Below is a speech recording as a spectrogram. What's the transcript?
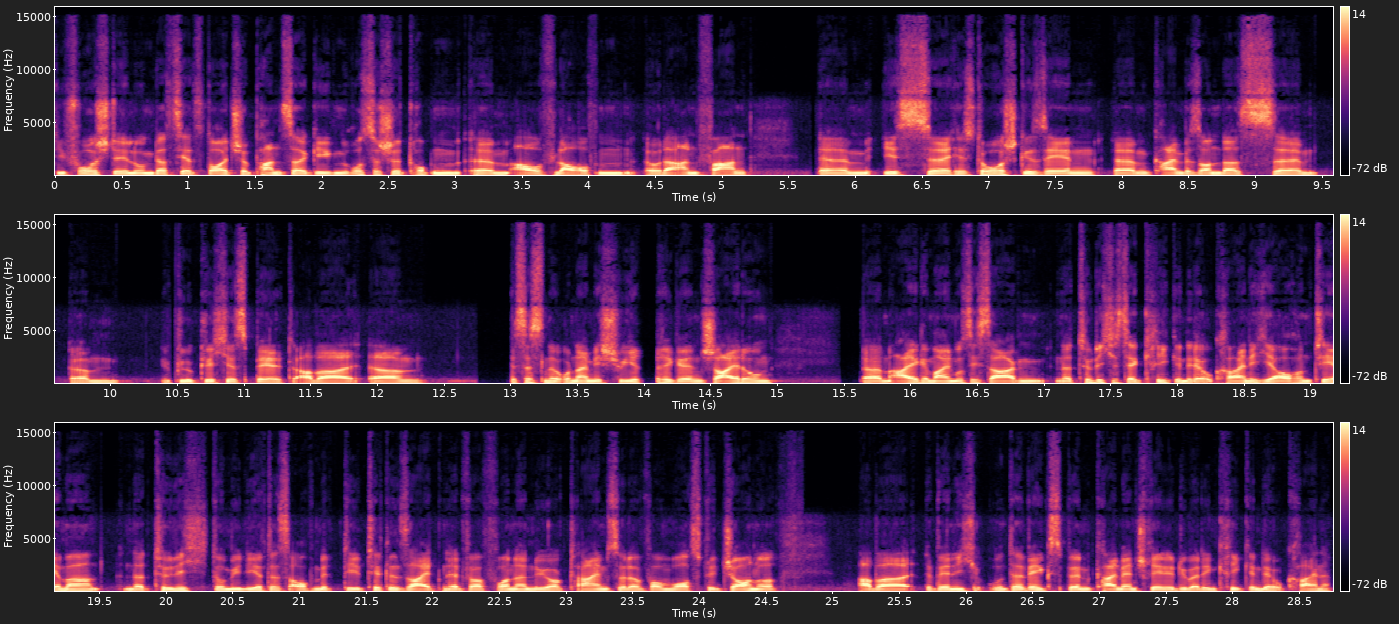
die Vorstellung, dass jetzt deutsche Panzer gegen russische Truppen ähm, auflaufen oder anfahren, ähm, ist äh, historisch gesehen ähm, kein besonders ähm, ähm, glückliches Bild. Aber ähm, es ist eine unheimlich schwierige Entscheidung. Ähm, allgemein muss ich sagen, natürlich ist der Krieg in der Ukraine hier auch ein Thema. Natürlich dominiert es auch mit die Titelseiten etwa von der New York Times oder vom Wall Street Journal. Aber wenn ich unterwegs bin, kein Mensch redet über den Krieg in der Ukraine.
